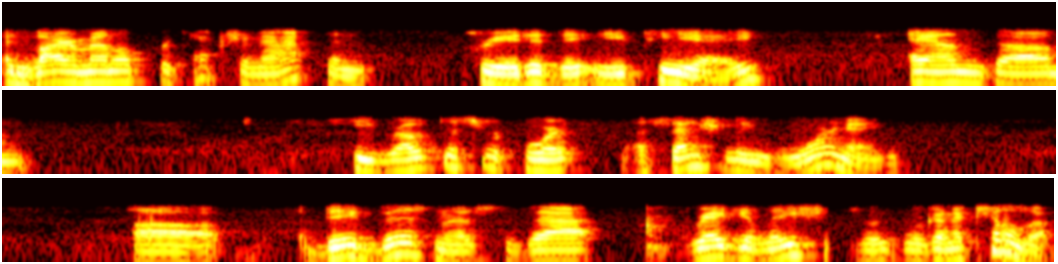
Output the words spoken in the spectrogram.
Environmental Protection Act and created the EPA. And um, he wrote this report essentially warning uh, big business that regulations were, were going to kill them.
